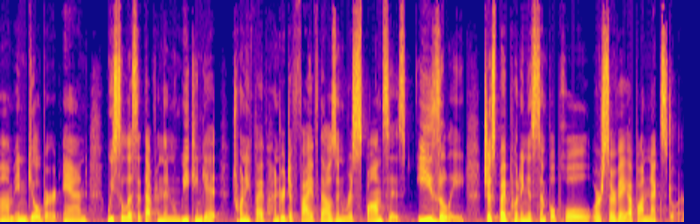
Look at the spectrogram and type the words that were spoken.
um, in Gilbert, and we solicit that from them. We can get 2,500 to 5,000 responses easily just by putting a simple poll or survey up on Nextdoor.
